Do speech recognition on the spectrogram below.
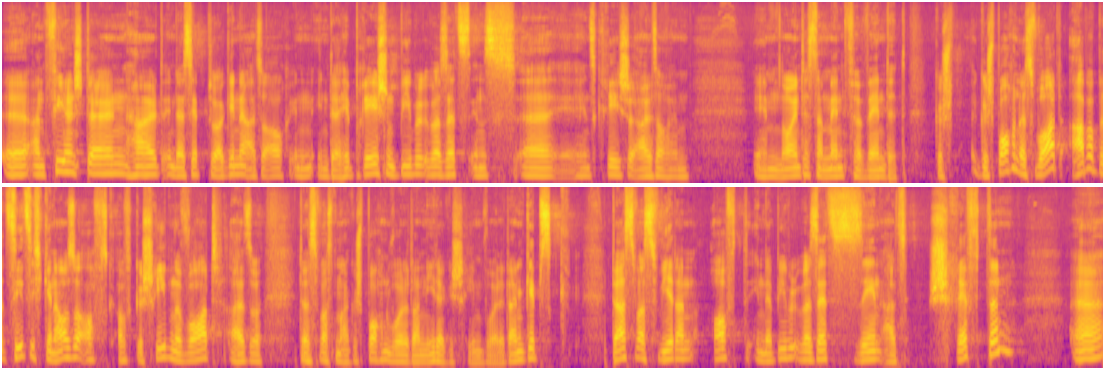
äh, an vielen Stellen halt in der Septuaginta, also auch in, in der hebräischen Bibel übersetzt ins, äh, ins Griechische, als auch im, im Neuen Testament verwendet. Ges gesprochenes Wort, aber bezieht sich genauso auf, auf geschriebene Wort, also das, was mal gesprochen wurde, dann niedergeschrieben wurde. Dann gibt es das, was wir dann oft in der Bibel übersetzt sehen als Schriften, äh,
